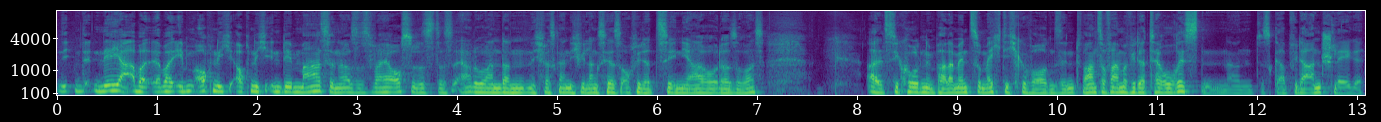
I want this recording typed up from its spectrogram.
Nee, ja, aber, aber eben auch nicht, auch nicht in dem Maße. Ne? Also es war ja auch so, dass, dass Erdogan dann, ich weiß gar nicht, wie lange es her ist, auch wieder zehn Jahre oder sowas, als die Kurden im Parlament so mächtig geworden sind, waren es auf einmal wieder Terroristen und es gab wieder Anschläge.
